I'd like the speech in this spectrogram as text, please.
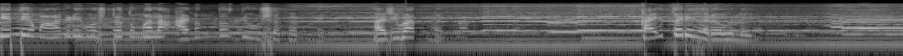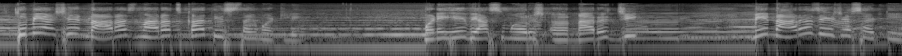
किती महागडी गोष्ट तुम्हाला आनंदच देऊ शकत नाही. अजिबात नाही. काहीतरी हरवलंय. तुम्ही असे नाराज नाराज का दिसताय म्हटले? म्हणे हे व्यास महर्ष नारदजी मी नाराज याच्यासाठी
